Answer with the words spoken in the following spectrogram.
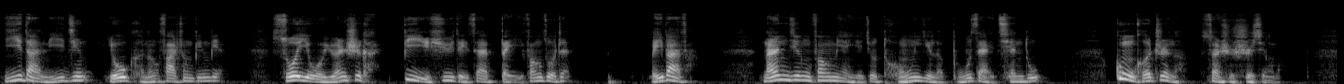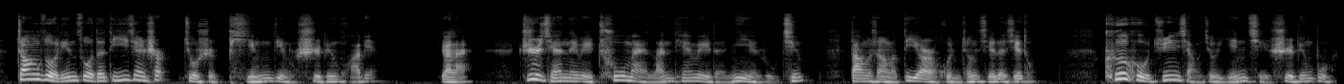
一旦离京，有可能发生兵变，所以我袁世凯必须得在北方坐镇。没办法，南京方面也就同意了不再迁都，共和制呢算是实行了。张作霖做的第一件事儿就是平定士兵哗变。原来，之前那位出卖蓝天卫的聂汝清，当上了第二混成协的协统，克扣军饷就引起士兵不满。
